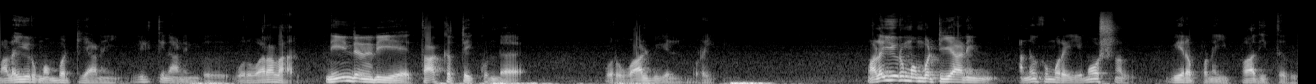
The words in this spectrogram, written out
மலையூர் மம்பட்டியானை வீழ்த்தினான் என்பது ஒரு வரலாறு. நீண்ட நெடிய தாக்கத்தை கொண்ட ஒரு வாழ்வியல் முறை. மலையூர் மம்பட்டியானின் அணுகுமுறை எமோஷனல் வீரப்பனை பாதித்தது.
